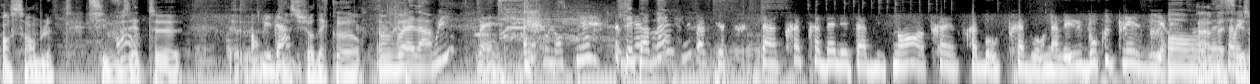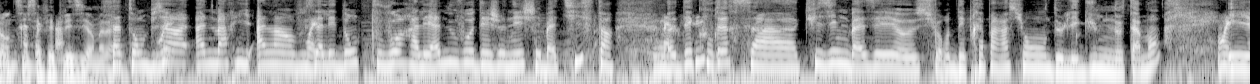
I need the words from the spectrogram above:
ensemble, si vous êtes euh, euh, bien sûr d'accord. Voilà. Oui, mais. C'est pas mal. volontiers Parce que c'est un très très bel établissement, très très beau, très beau. On avait eu beaucoup de plaisir. Oh, Ah, bah, ça c'est gentil, ça fait plaisir, madame. Ça tombe bien, Anne-Marie, Alain, vous allez donc pouvoir aller à nouveau déjeuner chez Baptiste, euh, découvrir sa cuisine basée euh, sur des préparations de légumes notamment. Et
